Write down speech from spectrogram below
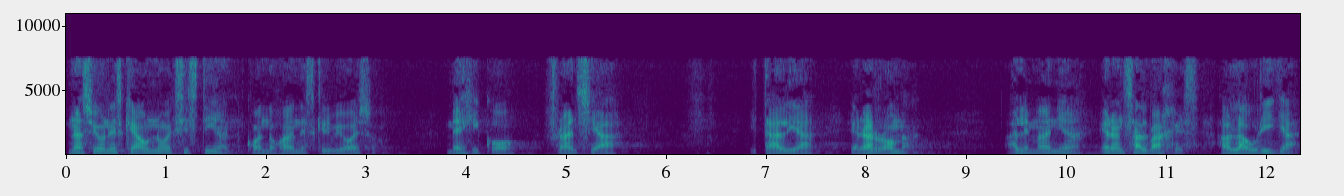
Naciones que aún no existían cuando Juan escribió eso. México, Francia, Italia, era Roma. Alemania, eran salvajes a la orilla,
